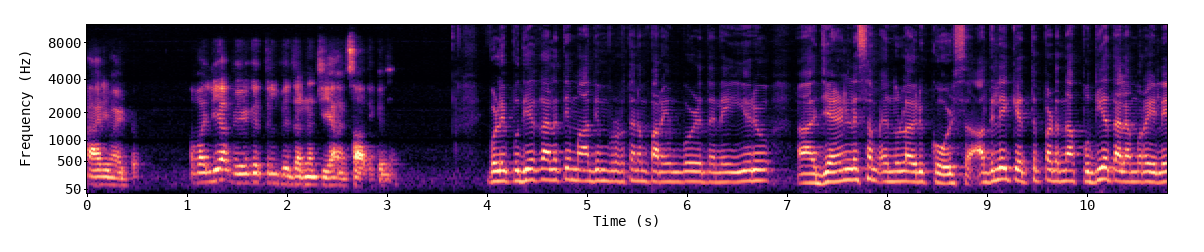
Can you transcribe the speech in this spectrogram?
കാര്യമായിട്ടും. വലിയ വേഗത്തിൽ വിതരണം ചെയ്യാൻ സാധിക്കുന്നു. അപ്പോൾ ഈ പുതിയ കാലത്തെ മാധ്യമ പ്രവർത്തനം പറയുമ്പോൾ തന്നെ ഈ ഒരു ജേർണലിസം എന്നുള്ള ഒരു കോഴ്സ് അതിലേക്ക് എത്തപ്പെടുന്ന പുതിയ തലമുറയിലെ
